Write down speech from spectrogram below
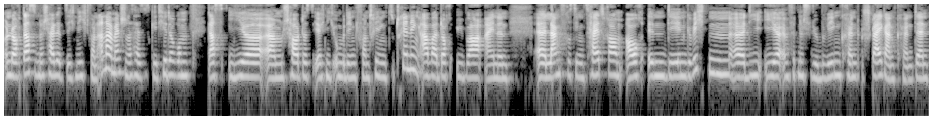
Und auch das unterscheidet sich nicht von anderen Menschen. Das heißt, es geht hier darum, dass ihr ähm, schaut, dass ihr euch nicht unbedingt von Training zu Training, aber doch über einen äh, langfristigen Zeitraum auch in den Gewichten, äh, die ihr im Fitnessstudio bewegen könnt, steigern könnt. Denn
